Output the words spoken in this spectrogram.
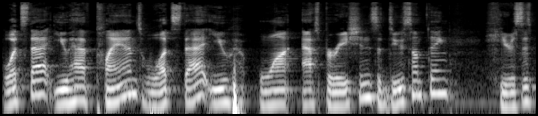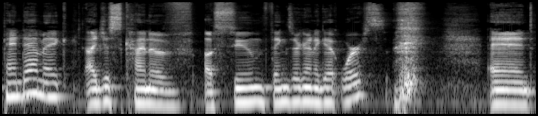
what's that? You have plans? What's that? You want aspirations to do something? Here's this pandemic. I just kind of assume things are going to get worse. and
